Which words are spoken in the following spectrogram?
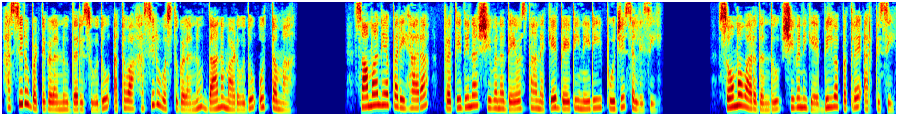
ಹಸಿರು ಬಟ್ಟೆಗಳನ್ನು ಧರಿಸುವುದು ಅಥವಾ ಹಸಿರು ವಸ್ತುಗಳನ್ನು ದಾನ ಮಾಡುವುದು ಉತ್ತಮ. ಸಾಮಾನ್ಯ ಪರಿಹಾರ ಪ್ರತಿದಿನ ಶಿವನ ದೇವಸ್ಥಾನಕ್ಕೆ ಭೇಟಿ ನೀಡಿ ಪೂಜೆ ಸಲ್ಲಿಸಿ. ಸೋಮವಾರದಂದು ಶಿವನಿಗೆ ಬಿಲ್ವಪತ್ರೆ ಅರ್ಪಿಸಿ.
